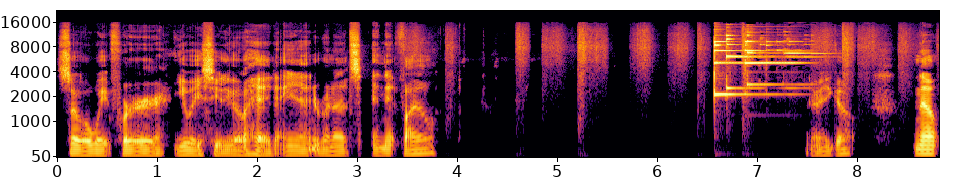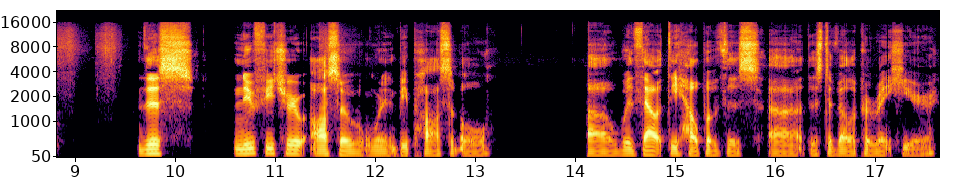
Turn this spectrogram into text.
So we'll wait for UAC to go ahead and run its init file. There you go. Now, this new feature also wouldn't be possible uh, without the help of this uh, this developer right here.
